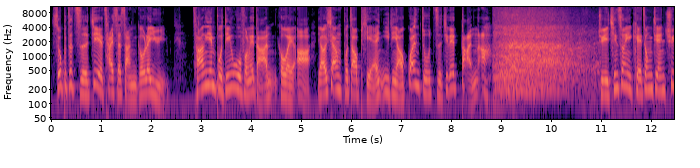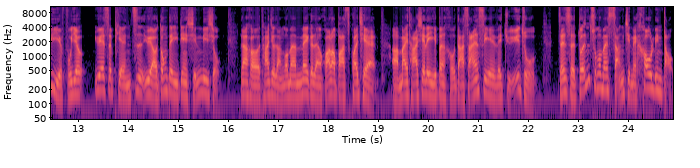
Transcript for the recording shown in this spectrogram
殊不知自己才是上钩的鱼。苍蝇不叮无缝的蛋，各位啊，要想不遭骗，一定要管住自己的蛋啊！据轻松一刻总监曲艺忽悠，越是骗子越要懂得一点心理学。然后他就让我们每个人花了八十块钱啊，买他写的一本厚达三十页的巨著，真是敦促我们上进的好领导。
